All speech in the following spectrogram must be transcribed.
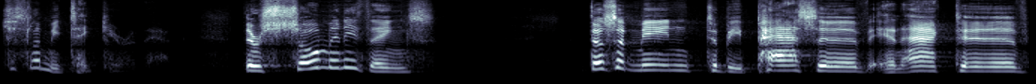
just let me take care of that. There's so many things. Doesn't mean to be passive, inactive,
